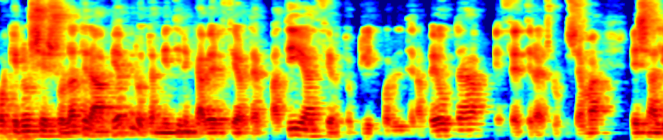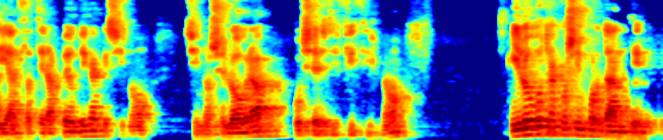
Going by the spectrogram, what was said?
porque no es eso la terapia, pero también tiene que haber cierta empatía, cierto clic con el terapeuta, etcétera. Es lo que se llama esa alianza terapéutica que si no, si no se logra, pues es difícil, ¿no? Y luego otra cosa importante,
